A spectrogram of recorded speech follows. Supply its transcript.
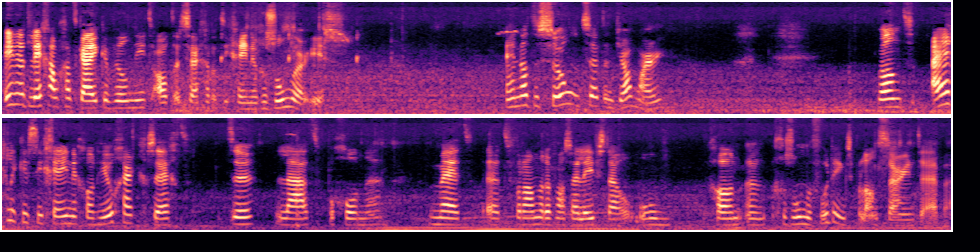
in het lichaam gaat kijken, wil niet altijd zeggen dat diegene gezonder is. En dat is zo ontzettend jammer. Want eigenlijk is diegene gewoon heel gek gezegd te laat begonnen met het veranderen van zijn leefstijl om gewoon een gezonde voedingsbalans daarin te hebben.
